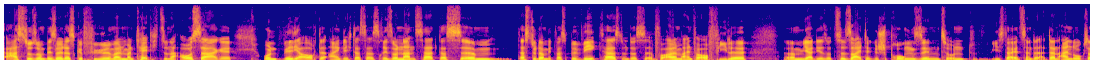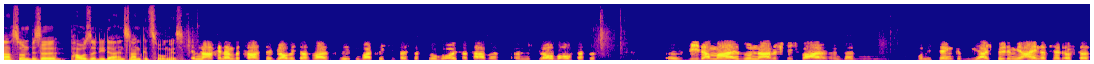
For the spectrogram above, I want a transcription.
hast du so ein bisschen das Gefühl, weil man tätigt so eine Aussage und will ja auch da eigentlich, dass das Resonanz hat, dass, ähm, dass du damit was bewegt hast und dass vor allem einfach auch viele ähm, ja dir so zur Seite gesprungen sind und wie ist da jetzt dein Eindruck nach so ein bisschen Pause, die da ins Land gezogen ist? Im Nachhinein betrachtet, glaube ich, das war es, war es richtig, dass ich das so geäußert habe. Ähm, ich glaube auch, dass es äh, wieder mal so ein Nadelstich war. Und ich denke, ja, ich bilde mir ein, dass ich halt öfters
